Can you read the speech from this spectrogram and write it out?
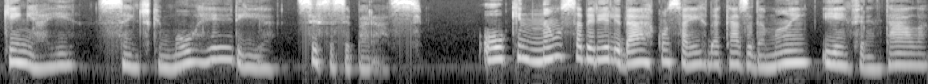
Quem aí sente que morreria se se separasse? Ou que não saberia lidar com sair da casa da mãe e enfrentá-la?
